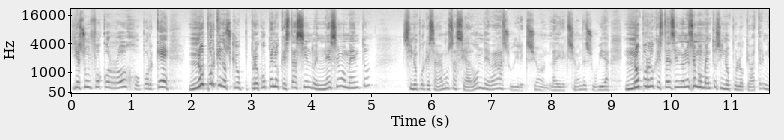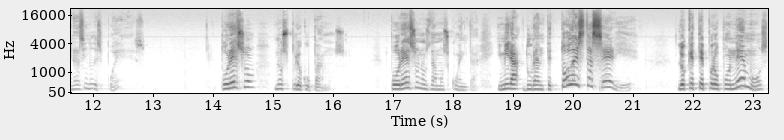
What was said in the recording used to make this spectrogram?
y es un foco rojo. ¿Por qué? No porque nos preocupe lo que está haciendo en ese momento, sino porque sabemos hacia dónde va su dirección, la dirección de su vida. No por lo que está haciendo en ese momento, sino por lo que va a terminar haciendo después. Por eso nos preocupamos. Por eso nos damos cuenta. Y mira, durante toda esta serie, lo que te proponemos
